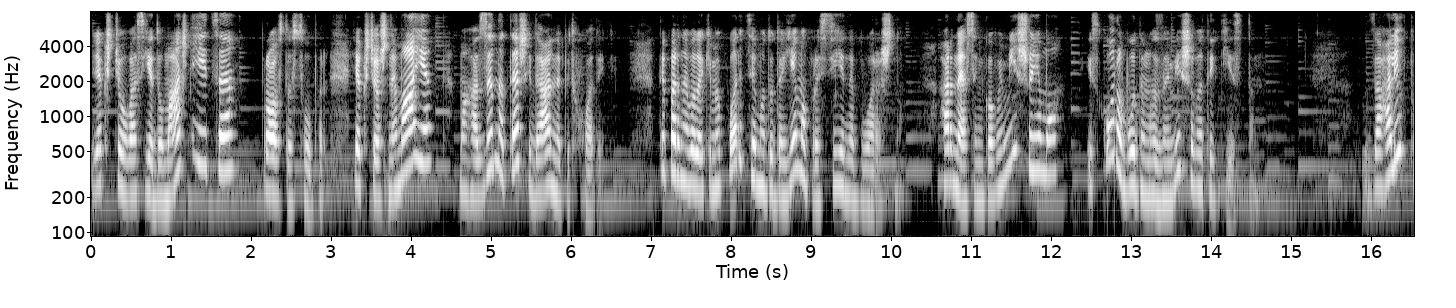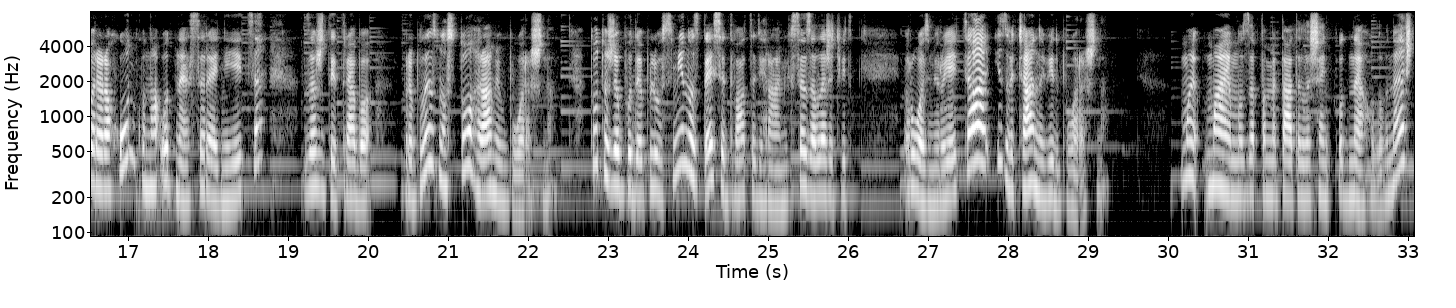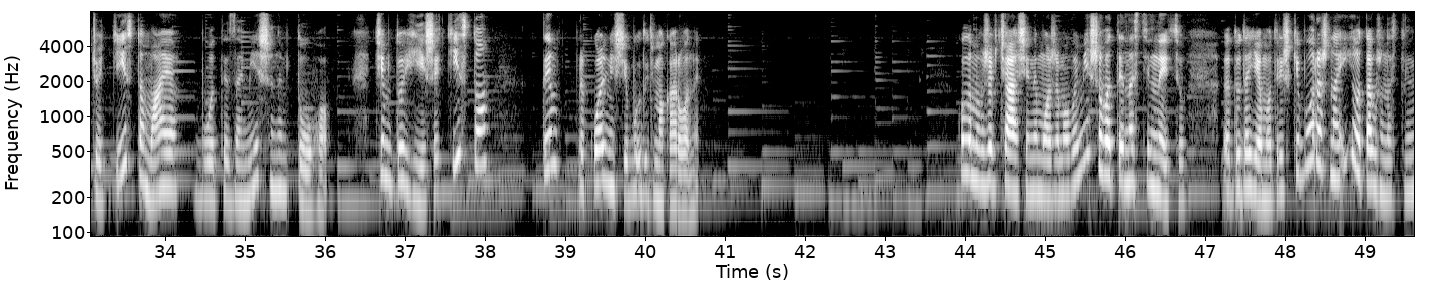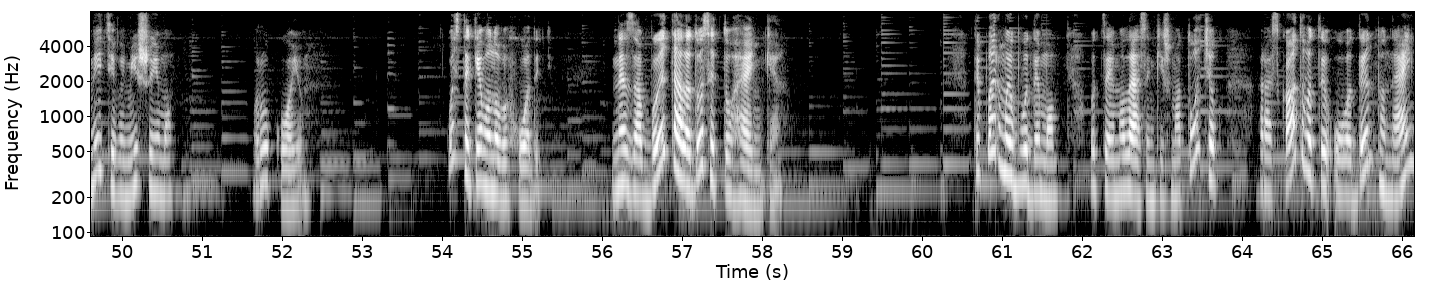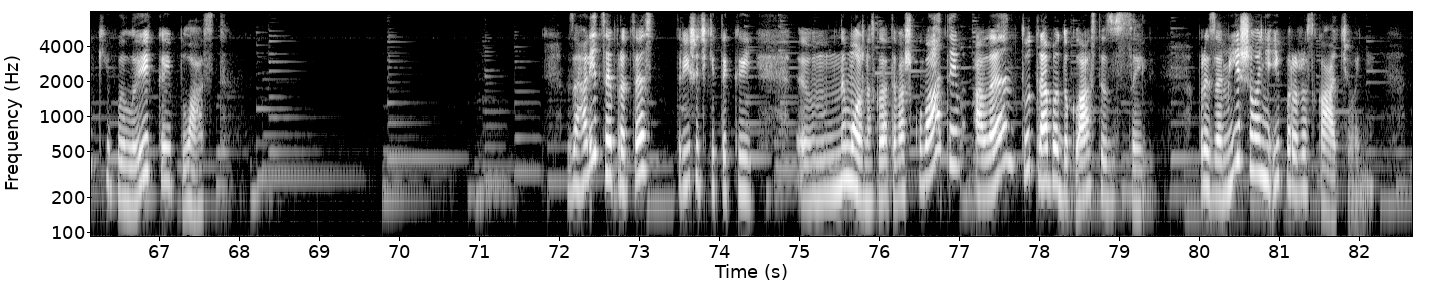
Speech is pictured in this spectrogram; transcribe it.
Якщо у вас є домашнє яйце, просто супер. Якщо ж немає, магазина теж ідеально підходить. Тепер невеликими порціями додаємо просіяне борошно. Гарнесенько вимішуємо і скоро будемо замішувати тісто. Взагалі, в перерахунку на одне середнє яйце завжди треба приблизно 100 грамів борошна. Тут уже буде плюс-мінус 10-20 грамів. Все залежить від розміру яйця і, звичайно, від борошна. Ми маємо запам'ятати лише одне головне, що тісто має бути замішаним туго. Чим тугіше тісто, тим прикольніші будуть макарони. Коли ми вже в чаші не можемо вимішувати на стільницю, додаємо трішки борошна і отак же на стільниці вимішуємо рукою. Ось таке воно виходить. Не забите, але досить тугеньке. Тепер ми будемо оцей малесенький шматочок розкатувати у один тоненький великий пласт. Взагалі цей процес трішечки такий, не можна сказати, важкуватий, але тут треба докласти зусиль при замішуванні і при розкачуванні,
